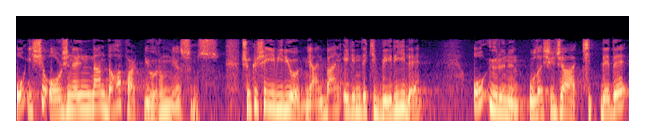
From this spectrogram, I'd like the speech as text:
o işi orijinalinden daha farklı yorumluyorsunuz. Çünkü şeyi biliyorum yani ben elimdeki veriyle o ürünün ulaşacağı kitlede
